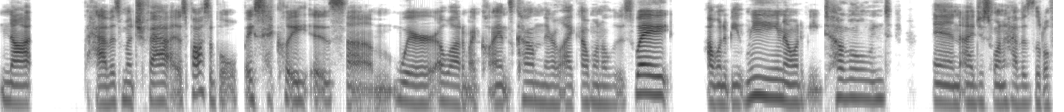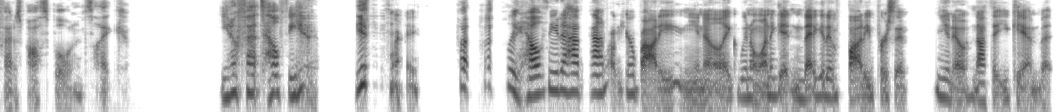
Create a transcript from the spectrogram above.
not have as much fat as possible basically is um where a lot of my clients come they're like I want to lose weight, I want to be lean, I want to be toned and I just want to have as little fat as possible. And it's like, you know, fat's healthy. Yeah. like, really healthy to have fat on your body. You know, like we don't want to get negative body percent. You know, not that you can, but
